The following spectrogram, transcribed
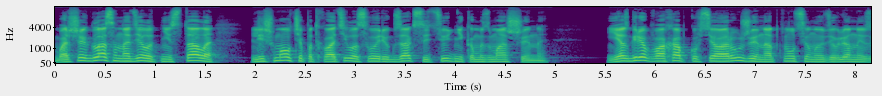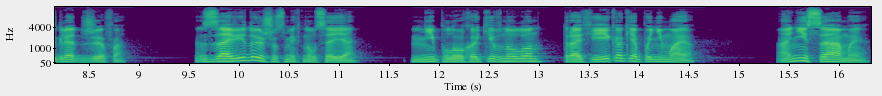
Больших глаз она делать не стала, лишь молча подхватила свой рюкзак с этюдником из машины. Я сгреб в охапку все оружие и наткнулся на удивленный взгляд Джеффа. «Завидуешь?» — усмехнулся я. «Неплохо», — кивнул он. «Трофеи, как я понимаю». «Они самые».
